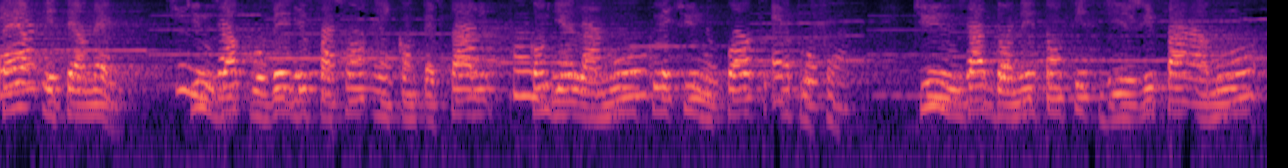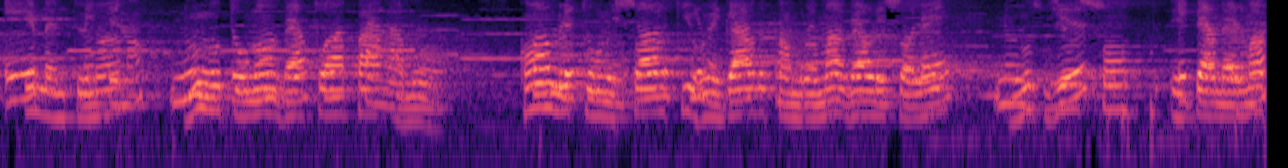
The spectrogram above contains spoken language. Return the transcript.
Père éternel, tu nous as prouvé de façon incontestable combien l'amour que tu nous portes est profond. Tu nous as donné ton Fils Jésus par amour et maintenant nous nous tournons vers toi par amour. Comme le tournesol qui regarde tendrement vers le soleil, nos yeux sont éternellement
